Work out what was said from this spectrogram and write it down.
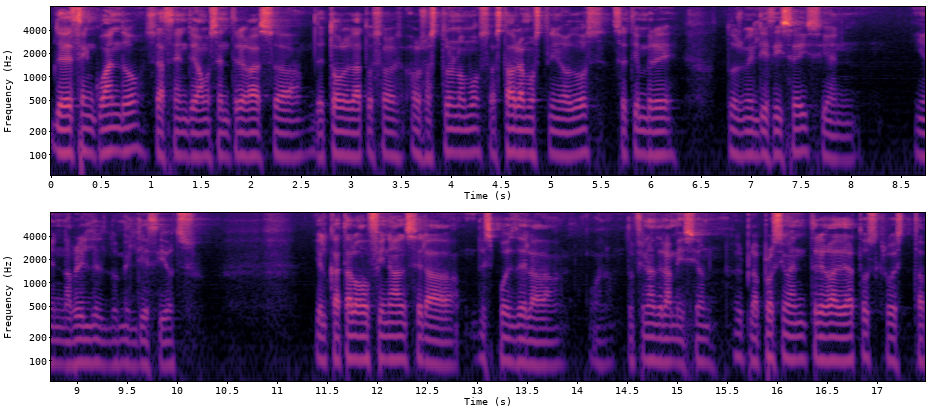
de vez en cuando, se hacen digamos, entregas ah, de todos los datos a, a los astrónomos. Hasta ahora hemos tenido dos, septiembre 2016 y en, y en abril del 2018. Y el catálogo final será después de la, bueno, del final de la misión. La próxima entrega de datos creo que está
